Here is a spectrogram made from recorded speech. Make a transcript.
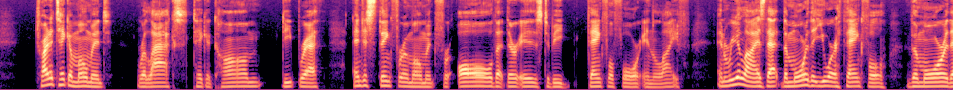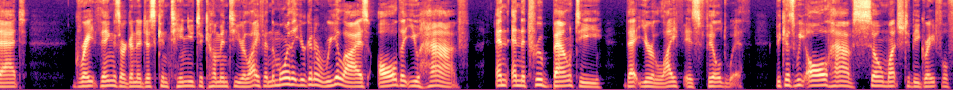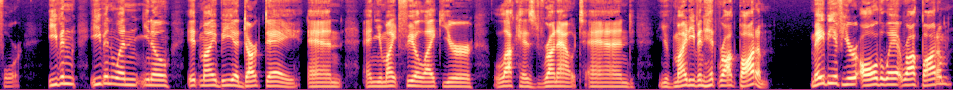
try to take a moment, relax, take a calm, deep breath, and just think for a moment for all that there is to be thankful for in life. And realize that the more that you are thankful, the more that great things are going to just continue to come into your life and the more that you're going to realize all that you have and and the true bounty that your life is filled with. Because we all have so much to be grateful for. Even even when you know it might be a dark day and and you might feel like your luck has run out and you might even hit rock bottom. Maybe if you're all the way at rock bottom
